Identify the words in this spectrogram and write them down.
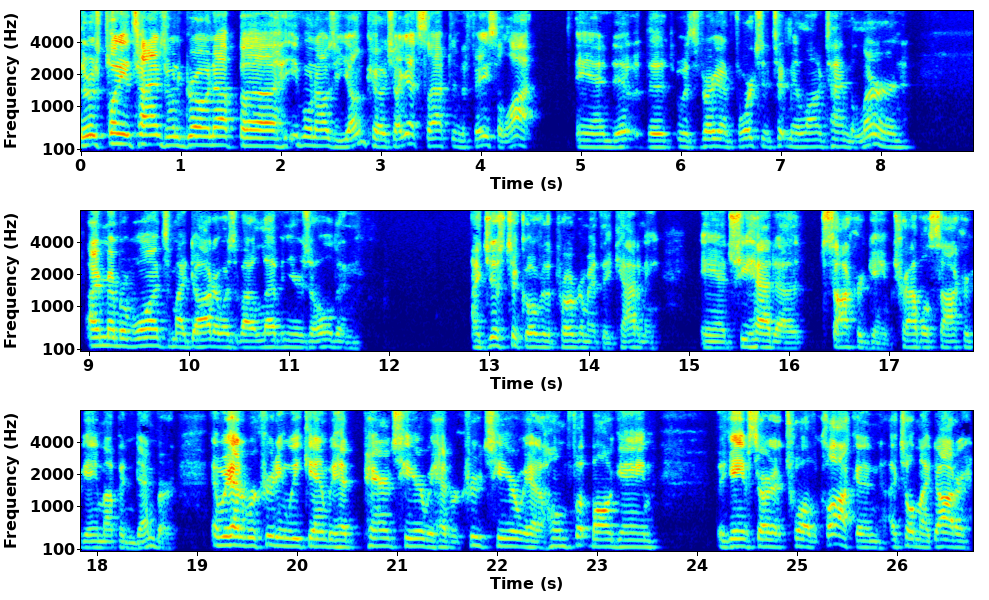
there was plenty of times when growing up, uh, even when I was a young coach, I got slapped in the face a lot, and it, it, was very unfortunate. It took me a long time to learn. I remember once my daughter was about 11 years old, and I just took over the program at the academy, and she had a soccer game, travel soccer game up in Denver, and we had a recruiting weekend. We had parents here, we had recruits here, we had a home football game. The game started at 12 o'clock and i told my daughter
